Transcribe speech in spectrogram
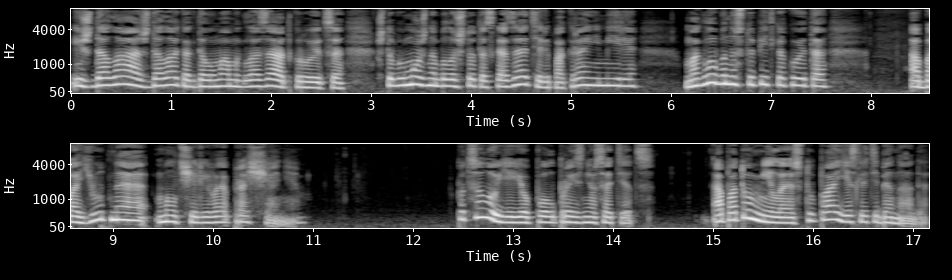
и ждала, ждала, когда у мамы глаза откроются, чтобы можно было что-то сказать или, по крайней мере, могло бы наступить какое-то обоюдное, молчаливое прощание. «Поцелуй ее, Пол», — произнес отец. «А потом, милая, ступай, если тебе надо».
